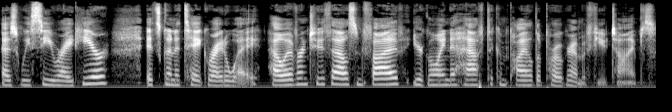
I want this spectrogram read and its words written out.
as we see right here, it's going to take right away. However, in 2005, you're going to have to compile the program a few times.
